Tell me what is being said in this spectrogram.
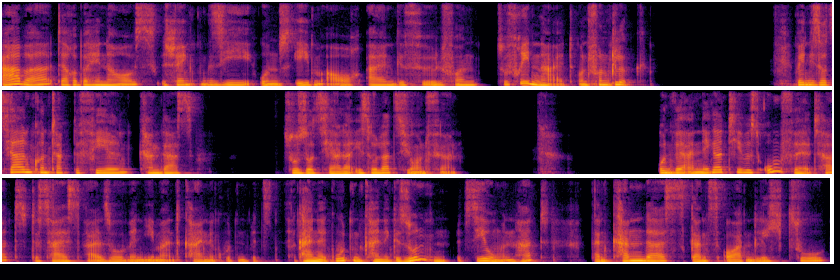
Aber darüber hinaus schenken sie uns eben auch ein Gefühl von Zufriedenheit und von Glück. Wenn die sozialen Kontakte fehlen, kann das zu sozialer Isolation führen. Und wer ein negatives Umfeld hat, das heißt also, wenn jemand keine guten, keine guten, keine gesunden Beziehungen hat, dann kann das ganz ordentlich zu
